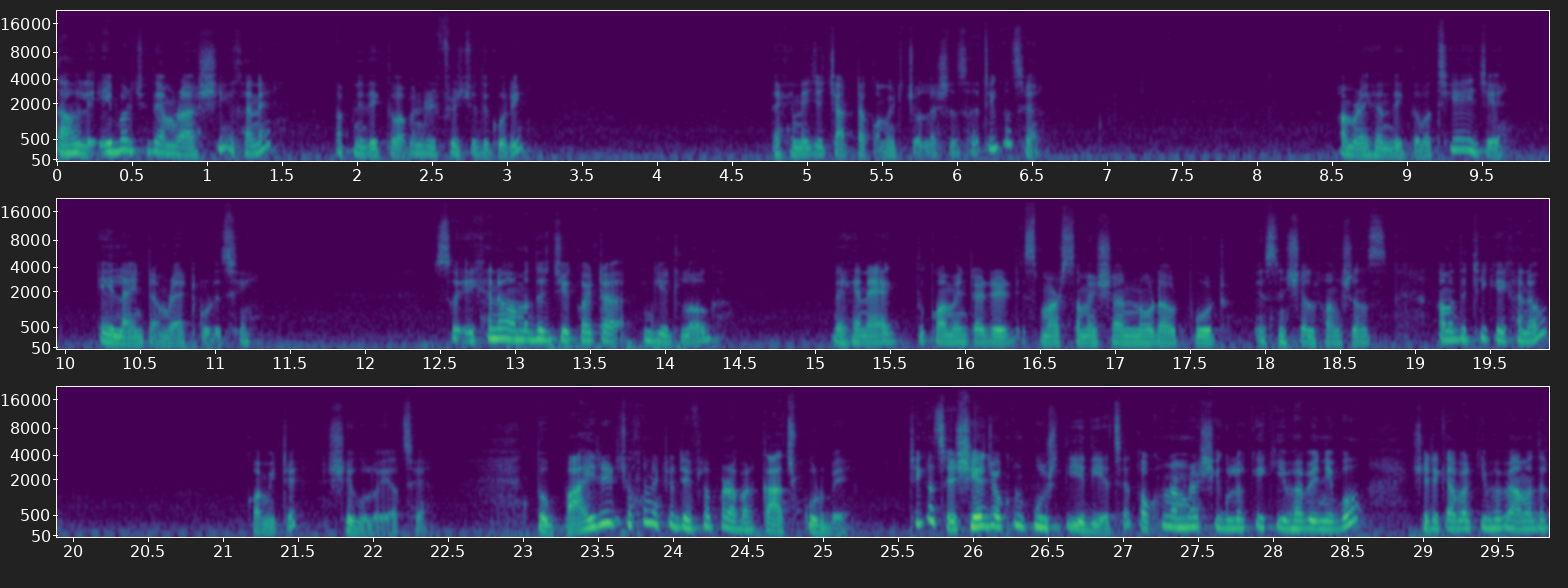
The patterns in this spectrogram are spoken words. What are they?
তাহলে এবার যদি আমরা আসি এখানে, আপনি দেখতে পাবেন রিফ্রেশ যদি করি, দেখেন এই যে চারটা কমিট চলে এসেছে, ঠিক আছে? আমরা এখানে দেখতে পাচ্ছি এই যে, এই লাইনটা আমরা অ্যাড করেছি। সো এখানেও আমাদের যে কয়টা গেট লগ দেখেন এক, দু comment added smart summation node output essential functions আমাদের ঠিক এখানেও কমিটে সেগুলোই আছে। তো বাইরের যখন একটা ডেভেলপার আবার কাজ করবে ঠিক আছে, সে যখন পুশ দিয়ে দিয়েছে, তখন আমরা সেগুলোকে কীভাবে নিব? সেটাকে আবার কীভাবে আমাদের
